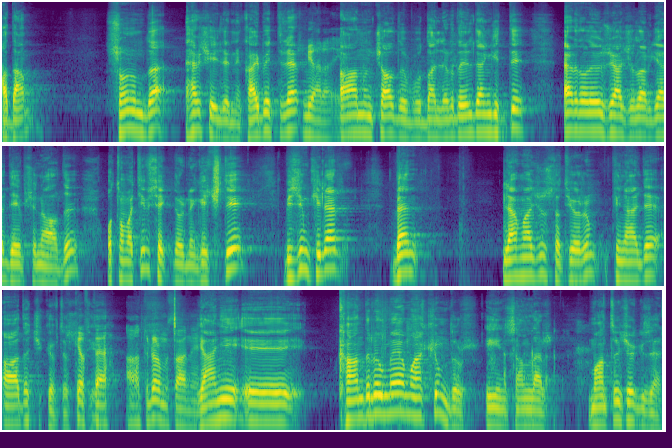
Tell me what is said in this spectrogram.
adam sonunda her şeylerini kaybettiler. Bir ara. Ağanın çaldığı buğdayları da elden gitti. Erdal Özyağcılar geldi hepsini aldı. Otomotiv sektörüne geçti. Bizimkiler ben lahmacun satıyorum. Finalde ağada çiğ köfte satıyor. Köfte. Hatırlıyor musun sahneyi? Yani e, kandırılmaya mahkumdur iyi insanlar. Mantığı çok güzel.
